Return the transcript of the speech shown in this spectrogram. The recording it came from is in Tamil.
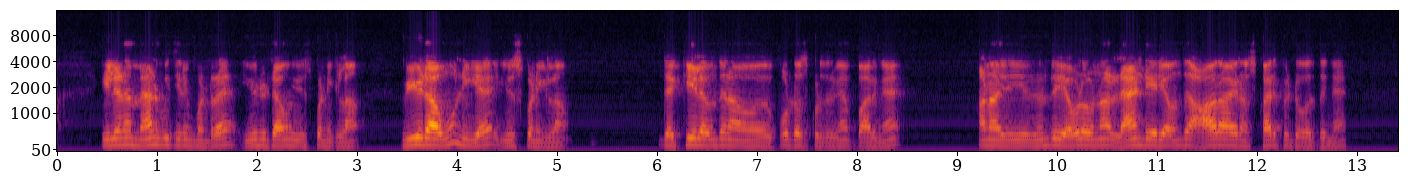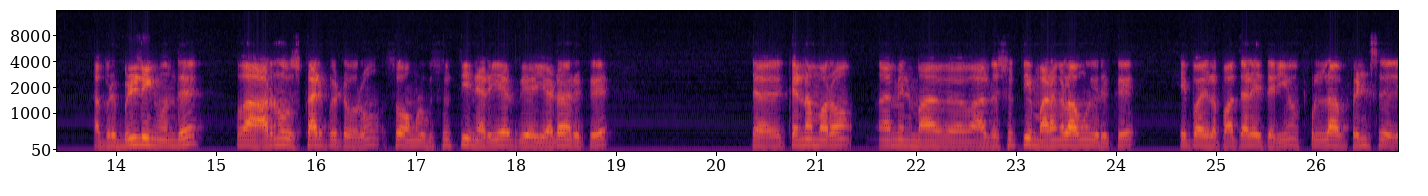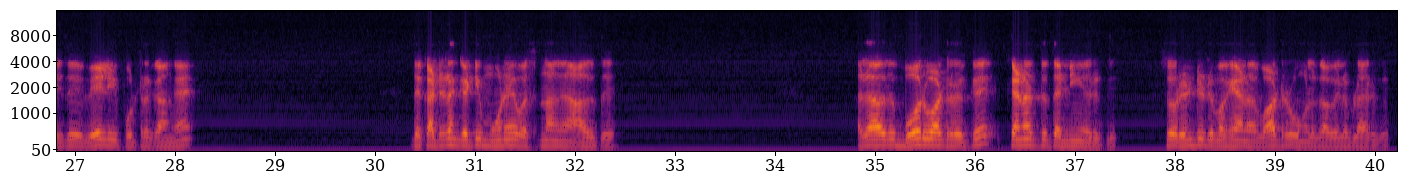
இல்லைன்னா மேனுஃபேக்சரிங் பண்ணுற யூனிட்டாகவும் யூஸ் பண்ணிக்கலாம். வீடாகவும் நீங்கள் யூஸ் பண்ணிக்கலாம். இந்த கீழே வந்து நான் ஃபோட்டோஸ் கொடுத்துருக்கேன். பாருங்கள் ஆனால் இது வந்து எவ்வளோன்னா லேண்ட் ஏரியா வந்து ஆறாயிரம் ஸ்கொயர் ஃபீட் வருதுங்க. அப்புறம் பில்டிங் வந்து அறநூறு ஸ்கொயர் ஃபீட் வரும். ஸோ அவங்களுக்கு சுற்றி நிறைய இடம் இருக்குது தென்னை மரம் ஐ மீன் ம அதை சுற்றி மரங்களாகவும் இருக்குது இப்போ இதில் பார்த்தாலே தெரியும். ஃபுல்லாக ஃபென்ஸு இது வேலி போட்டிருக்காங்க. இந்த கட்டிடம் கட்டி மூணே வருஷம் தாங்க ஆகுது. அதாவது போர் வாட்டர் இருக்குது கிணத்து தண்ணியும் இருக்குது ஸோ ரெண்டு வகையான வாட்டர் உங்களுக்கு அவைலபிளாக இருக்குது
